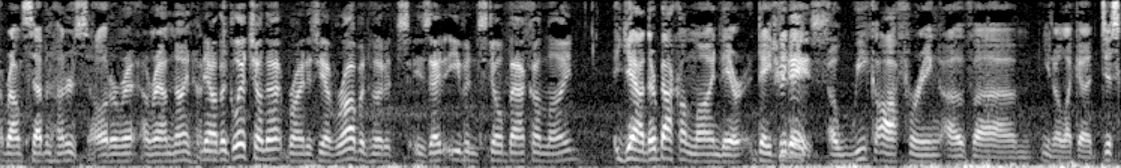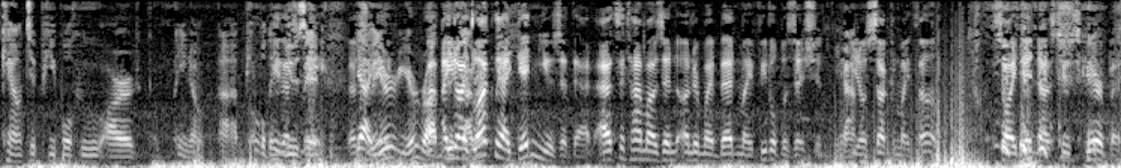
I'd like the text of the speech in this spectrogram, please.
around seven hundred, sell it around nine hundred. Now the glitch on that, Brian, is you have Robinhood. It's is that even still back online? Yeah, they're back online. They're they Two did a, days. a week offering of um, you know like a discount to people who are you know uh, people Hey, that use me. it. That's yeah, me. you're you're Robin. you know, luckily I didn't use it. That that's the time I was in under my bed, in my fetal position. Yeah. You know, sucking my thumb. So I didn't. I was too scared. But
